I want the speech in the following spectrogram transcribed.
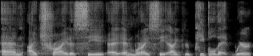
And I try to see, and what I see, I, people that wear,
